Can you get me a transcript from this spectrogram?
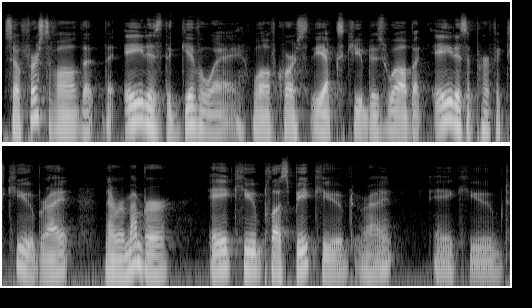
So first of all, the, the 8 is the giveaway. Well, of course, the x cubed as well, but 8 is a perfect cube, right? Now remember, a cubed plus b cubed, right? a cubed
